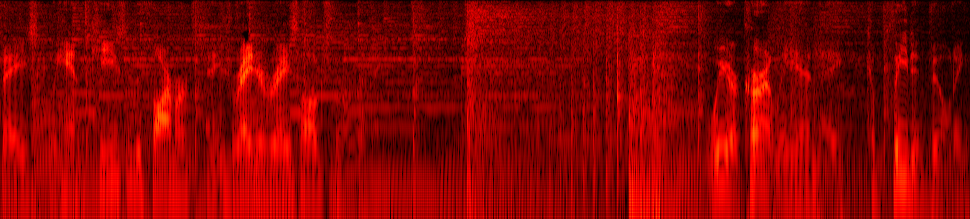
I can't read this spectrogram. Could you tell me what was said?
phase, we hand the keys to the farmer and he's ready to raise hogs for a living. We are currently in a completed building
